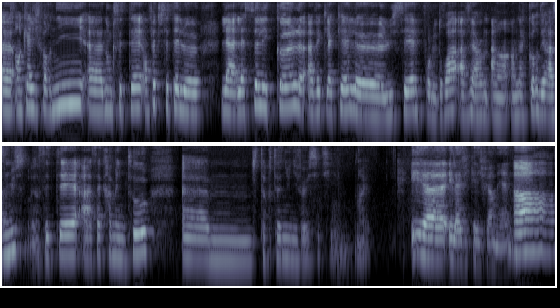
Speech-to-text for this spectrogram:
Euh, en Californie, euh, donc c'était en fait c'était le la, la seule école avec laquelle euh, l'UCL pour le droit avait un, un, un accord d'Erasmus. C'était à Sacramento, Stockton University. Ouais. et, et la vie californienne Ah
